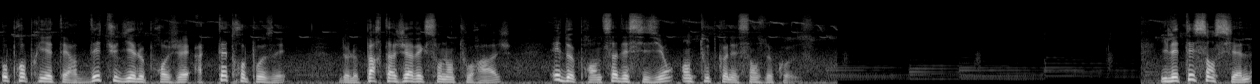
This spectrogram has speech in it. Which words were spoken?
au propriétaire d'étudier le projet à tête reposée de le partager avec son entourage et de prendre sa décision en toute connaissance de cause. Il est essentiel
